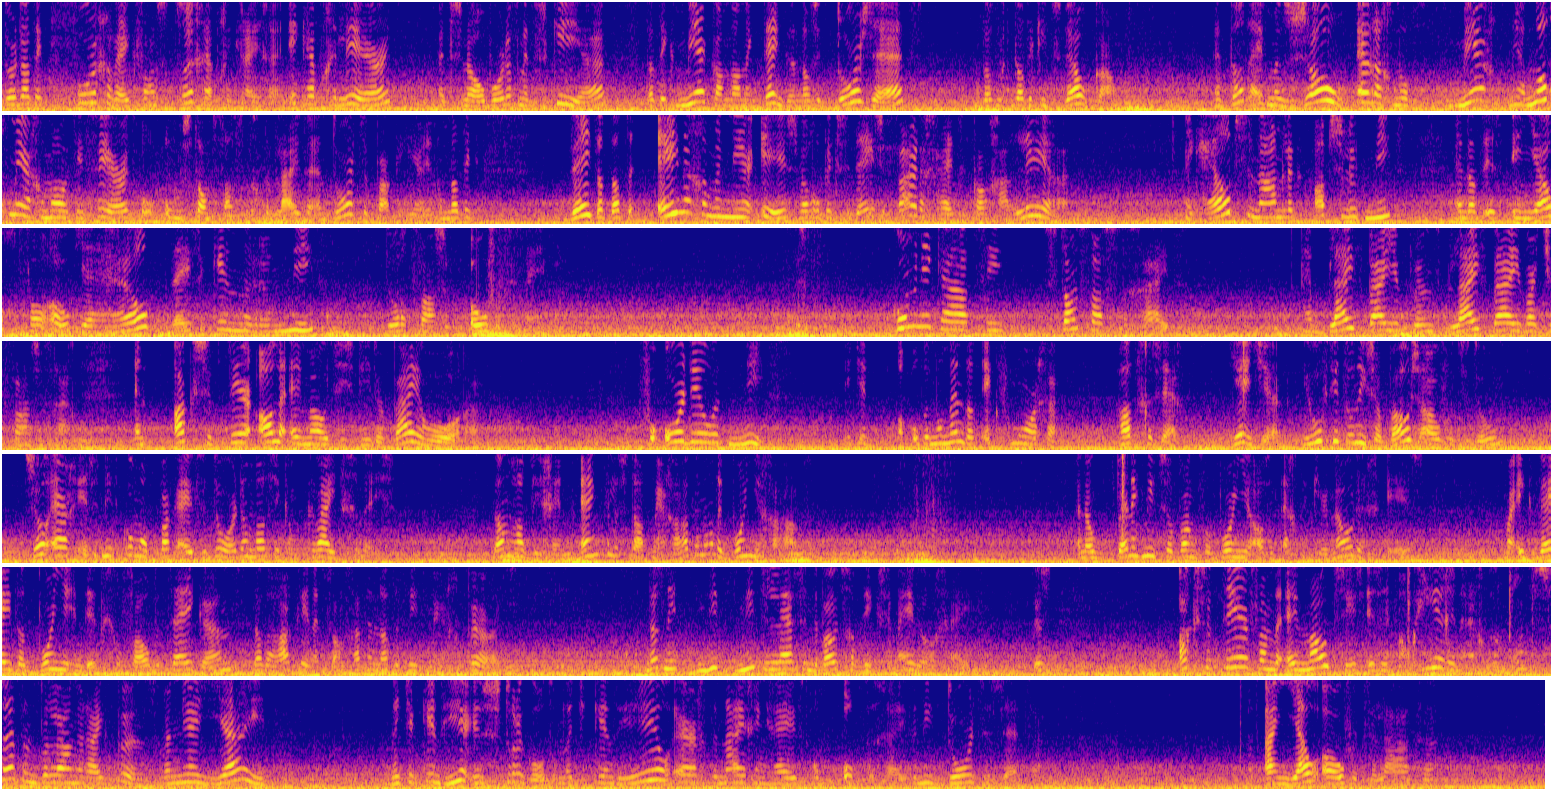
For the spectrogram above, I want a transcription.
doordat ik vorige week van ze terug heb gekregen. Ik heb geleerd met snowboarden of met skiën dat ik meer kan dan ik denk. En als ik doorzet, dat, dat ik iets wel kan. En dat heeft me zo erg nog meer, ja, nog meer gemotiveerd om standvastig te blijven en door te pakken hierin. Omdat ik weet dat dat de enige manier is waarop ik ze deze vaardigheid kan gaan leren. Ik help ze namelijk absoluut niet. En dat is in jouw geval ook. Je helpt deze kinderen niet door het van ze over te nemen. Dus communicatie, standvastigheid. En blijf bij je punt, blijf bij wat je van ze vraagt. En accepteer alle emoties die erbij horen. Veroordeel het niet. Weet je, op het moment dat ik vanmorgen had gezegd: Jeetje, je hoeft hier toch niet zo boos over te doen. Zo erg is het niet, kom op, pak even door. Dan was ik hem kwijt geweest. Dan had hij geen enkele stap meer gehad en had ik bonje gehad. En ook ben ik niet zo bang voor bonje als het echt een keer nodig is. Maar ik weet dat bonje in dit geval betekent dat de hakken in het zand gaat en dat het niet meer gebeurt. Dat is niet, niet, niet de les en de boodschap die ik ze mee wil geven. Dus accepteer van de emoties is ook hierin echt een ontzettend belangrijk punt. Wanneer jij met je kind hierin struggelt. Omdat je kind heel erg de neiging heeft om op te geven, niet door te zetten. Het aan jou over te laten.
